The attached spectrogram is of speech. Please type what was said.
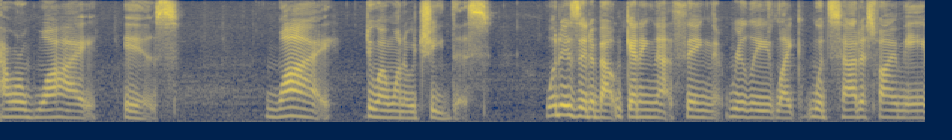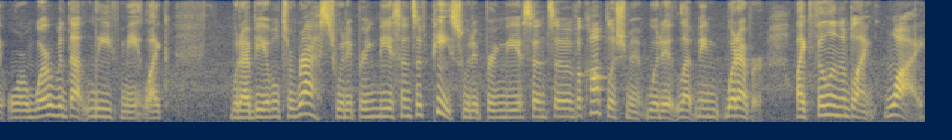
our why is. Why do I want to achieve this? What is it about getting that thing that really like would satisfy me or where would that leave me? Like would I be able to rest? Would it bring me a sense of peace? Would it bring me a sense of accomplishment? Would it let me whatever? Like fill in the blank. Why?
